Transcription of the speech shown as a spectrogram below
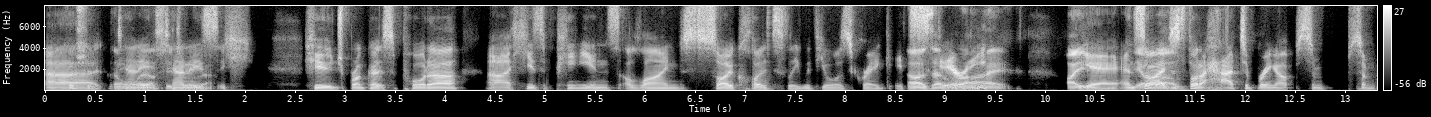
Uh, what Townie, else are you talking Townie's a huge Broncos supporter. Uh, his opinions aligned so closely with yours, Greg. It's Oh, scary. right? I, yeah, and yeah, so I just thought I had to bring up some some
